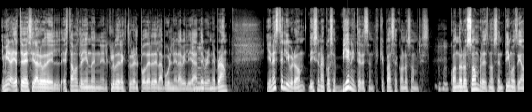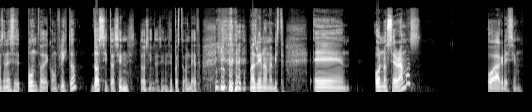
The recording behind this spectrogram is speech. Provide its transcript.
Y mira, yo te voy a decir algo del. Estamos leyendo en el club de lectura El poder de la vulnerabilidad de. Brené Brown. Y en este libro dice una cosa bien interesante que pasa con los hombres. Cuando los hombres nos sentimos, digamos, en ese punto de conflicto, dos situaciones, dos situaciones, he puesto un dedo. Más bien no me han visto. Eh, o nos cerramos o agresión.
